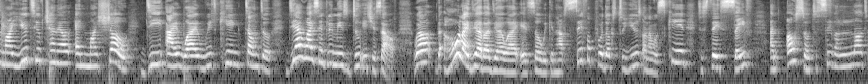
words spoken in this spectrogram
to my YouTube channel and my show DIY with King Tonto. DIY simply means do it yourself. Well, the whole idea about DIY is so we can have safer products to use on our skin to stay safe and also to save a lot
